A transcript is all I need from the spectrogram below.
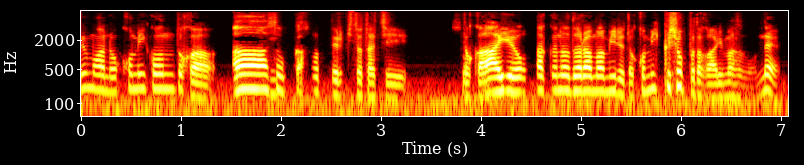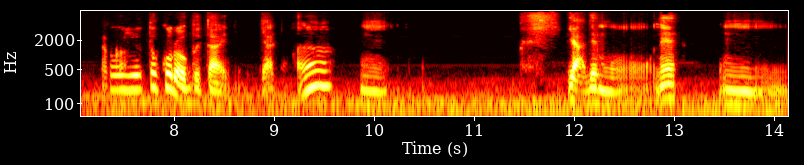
でもあの、コミコンとか、ああ、そっか。撮ってる人たちとか、ああいうオタクのドラマ見るとコミックショップとかありますもんね。なんかそういうところを舞台にやるのかなうん。いや、でもね、うん。い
